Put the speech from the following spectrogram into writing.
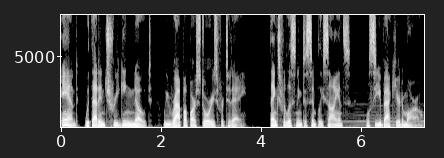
And with that intriguing note, we wrap up our stories for today. Thanks for listening to Simply Science. We'll see you back here tomorrow.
